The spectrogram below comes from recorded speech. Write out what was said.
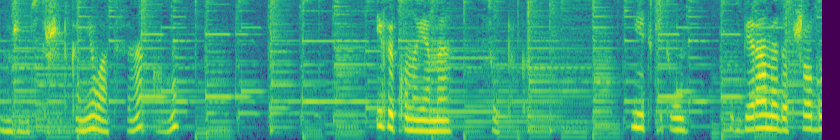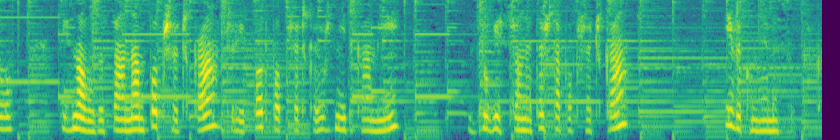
Może być troszeczkę niełatwe. O. I wykonujemy słupek. Nitki tu zbieramy do przodu i znowu została nam poprzeczka, czyli pod poprzeczkę już z nitkami. Z drugiej strony też ta poprzeczka i wykonujemy słupek.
